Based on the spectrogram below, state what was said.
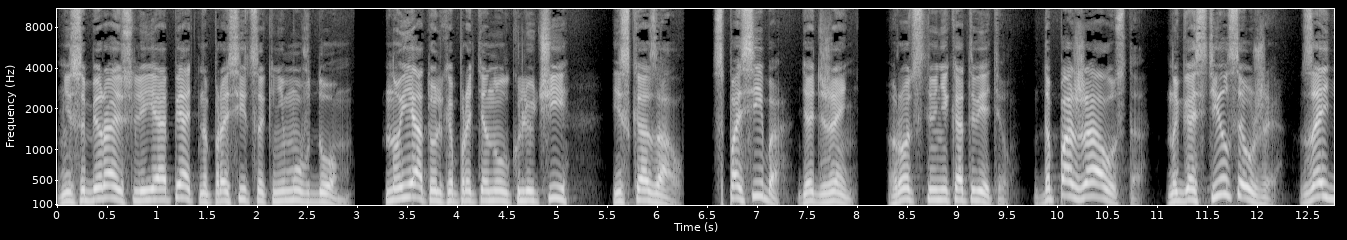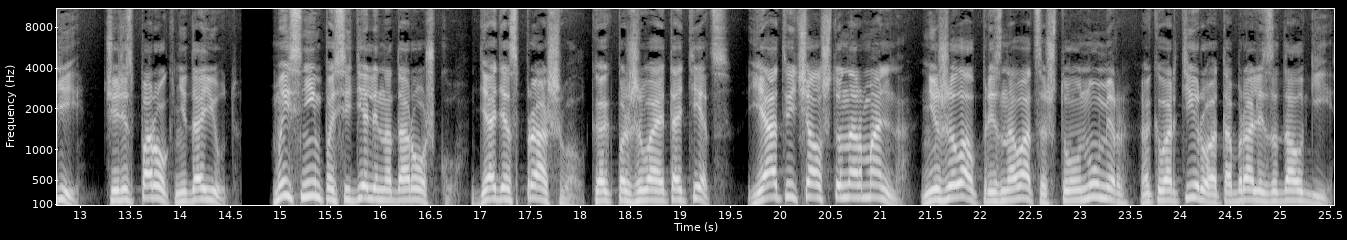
Не собираюсь ли я опять напроситься к нему в дом. Но я только протянул ключи и сказал «Спасибо, дядь Жень». Родственник ответил «Да пожалуйста, нагостился уже? Зайди, через порог не дают». Мы с ним посидели на дорожку. Дядя спрашивал, как поживает отец. Я отвечал, что нормально. Не желал признаваться, что он умер, а квартиру отобрали за долги.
